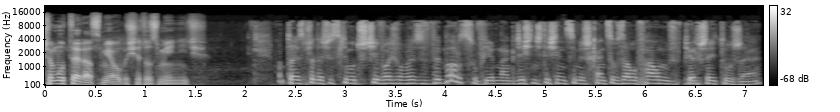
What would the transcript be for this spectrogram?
Czemu teraz miałoby się to zmienić? No to jest przede wszystkim uczciwość wobec wyborców. Jednak 10 tysięcy mieszkańców zaufało mi w pierwszej turze.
